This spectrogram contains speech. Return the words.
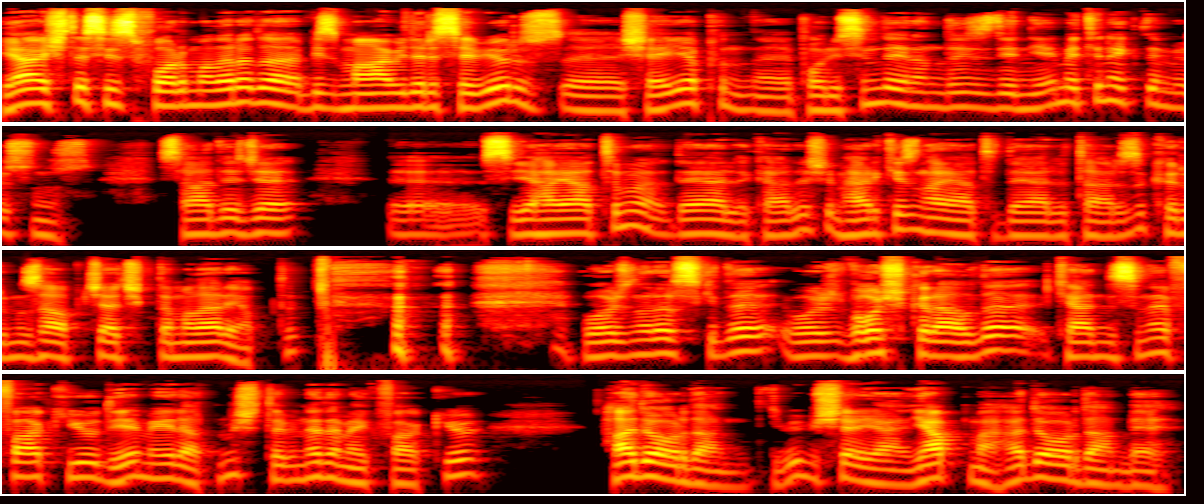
ya işte siz formalara da biz mavileri seviyoruz e, şey yapın e, polisin de yanındayız diye niye metin eklemiyorsunuz? Sadece e, siyah hayatı mı değerli kardeşim? Herkesin hayatı değerli tarzı kırmızı hapçı açıklamalar yaptı. Wojnarowski de Woj Kral da kendisine fuck you diye mail atmış. Tabii ne demek fuck you? Hadi oradan gibi bir şey yani. Yapma hadi oradan be.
